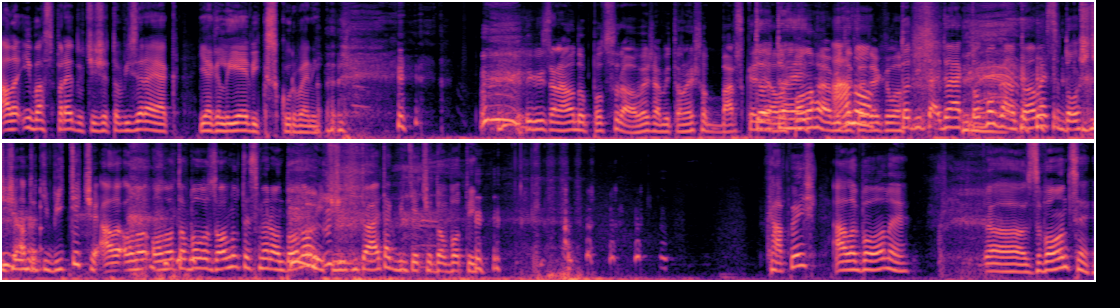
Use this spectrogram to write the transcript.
Ale iba spredu, čiže to vyzerá jak, jak lievik skurvený. Tak by sa náhodou podsúral, vieš, aby to nešlo barské, To, to ale po nohe, aby ti to áno, teklo. to ti, ta- to je jak tobogán, to máme sa doštíš a to ti vyteče, ale ono, ono to bolo zohnuté smerom do nohy, čiže ti to aj tak vyteče do boty. Chápeš? Alebo one, uh, zvonce,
